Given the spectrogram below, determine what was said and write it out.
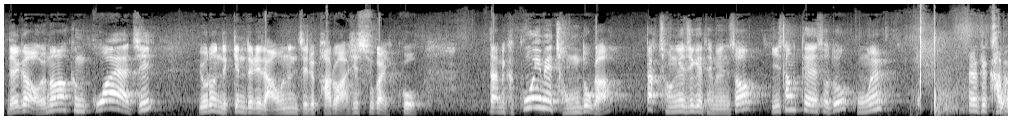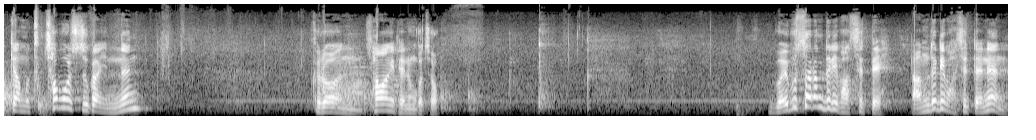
내가 얼마만큼 꼬아야지 이런 느낌들이 나오는지를 바로 아실 수가 있고 그 다음에 그 꼬임의 정도가 딱 정해지게 되면서 이 상태에서도 공을 이렇게 가볍게 한번 툭 쳐볼 수가 있는 그런 상황이 되는 거죠. 외부 사람들이 봤을 때, 남들이 봤을 때는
